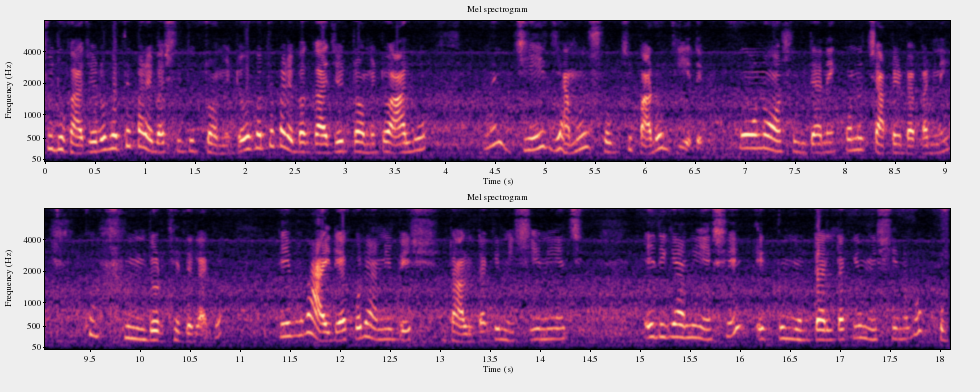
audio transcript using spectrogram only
শুধু গাজরও হতে পারে বা শুধু টমেটোও হতে পারে বা গাজর, টমেটো, আলু মানে যে যেমন সবজি পারো দিয়ে দেবে। কোনো অসুবিধা নেই, কোনো চাপের ব্যাপার নেই, খুব সুন্দর খেতে লাগে। এইভাবে আইডিয়া করে আমি বেশ ডালটাকে মিশিয়ে নিয়েছি। এইদিকে আমি এসে একটু মুগ ডালটাকে মিশিয়ে নেব, খুব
